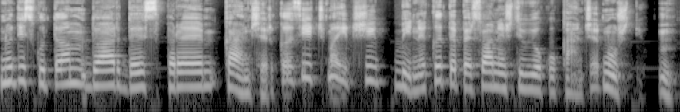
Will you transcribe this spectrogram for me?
nu discutăm doar despre cancer. Că zici, mai și bine, câte persoane știu eu cu cancer? Nu știu. Mm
